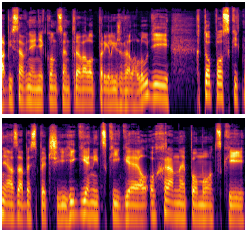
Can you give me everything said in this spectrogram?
aby sa v nej nekoncentrovalo príliš veľa ľudí, kto poskytne a zabezpečí hygienický gel, ochranné pomôcky,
